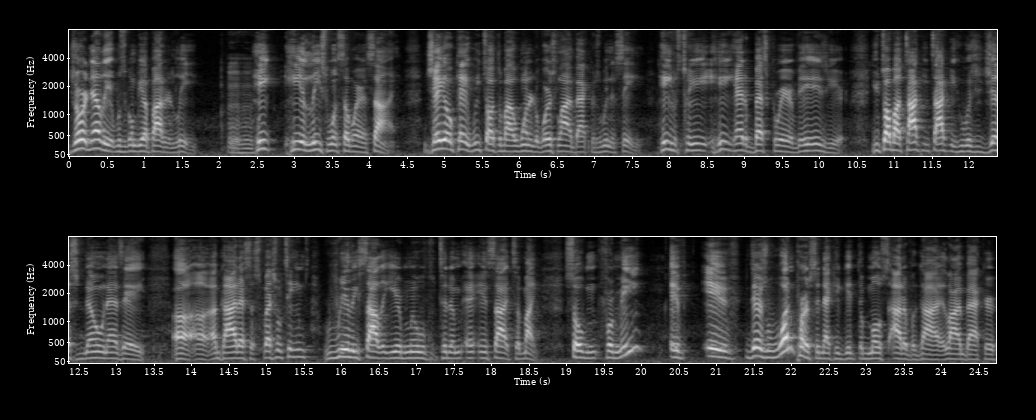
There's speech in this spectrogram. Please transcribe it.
Jordan Elliott was gonna be up out of the league. He he at least went somewhere and signed. JOK, we talked about one of the worst linebackers we done seen. He was he, he had the best career of his year. You talk about Takitaki, who was just known as a uh, a a guy that's a special teams, really solid year move to them inside to Mike. So for me, if if there's one person that could get the most out of a guy linebacker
